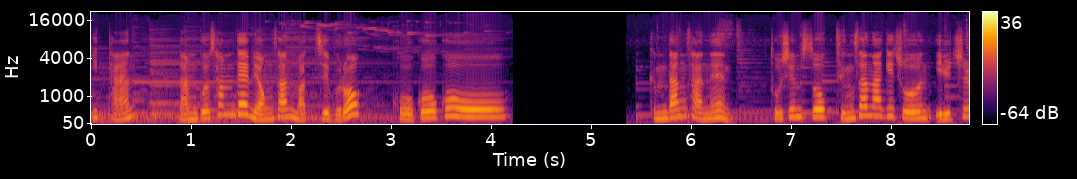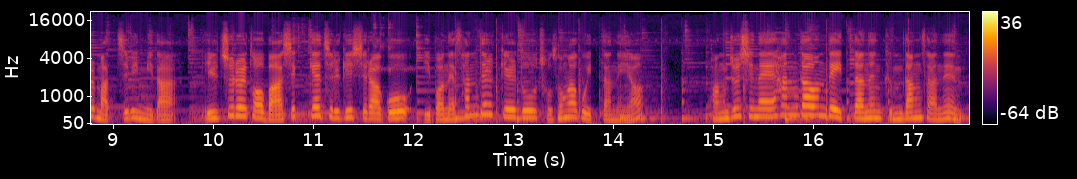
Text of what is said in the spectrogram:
2탄 남구 3대 명산 맛집으로 고고고. 금당산은 도심 속 등산하기 좋은 일출 맛집입니다. 일출을 더 맛있게 즐기시라고 이번에 산들길도 조성하고 있다네요. 광주 시내 한가운데 있다는 금당산은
